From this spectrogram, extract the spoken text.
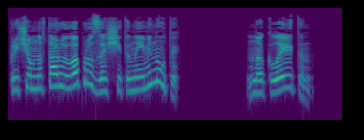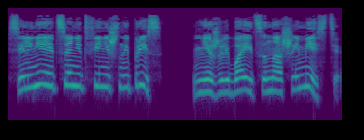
причем на второй вопрос за считанные минуты. Но Клейтон сильнее ценит финишный приз, нежели боится нашей мести.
